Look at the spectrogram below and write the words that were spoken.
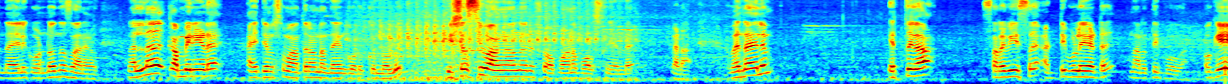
എന്തായാലും കൊണ്ടുവന്ന സാധനങ്ങൾ. നല്ല കമ്പനിയുടെ ഐറ്റംസ് മാത്രമാണ് അദ്ദേഹം കൊടുക്കുന്നുള്ളൂ. വിശ്വസിച്ച് വാങ്ങാവുന്ന ഒരു ഷോപ്പാണ് പൊളസഞ്ഞേന്റെ കട. അപ്പോൾ എന്തായാലും എത്തുക. സർവീസ് അടിപൊളിയായിട്ട് നടത്തി പോവുക ഓക്കെ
